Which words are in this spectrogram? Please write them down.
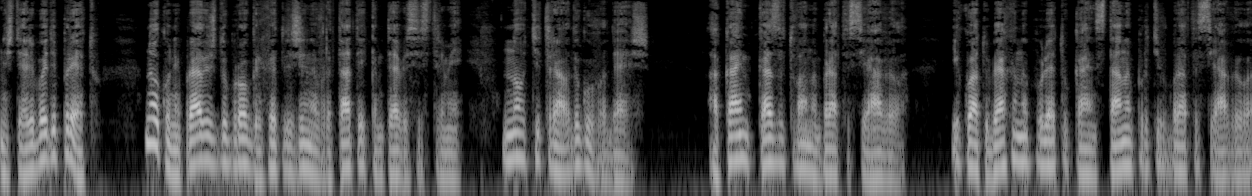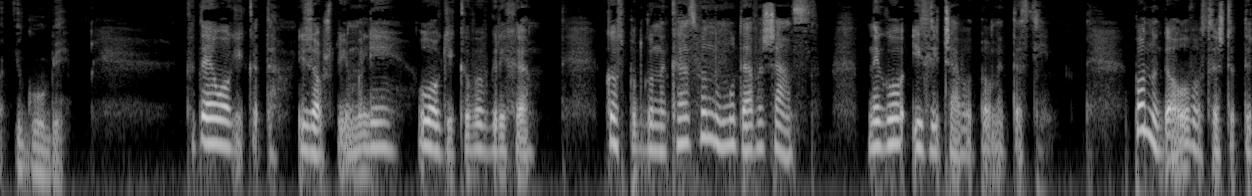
не ще ли бъде прието? Но ако не правиш добро, грехът лежи на вратата и към тебе се стреми. Но ти трябва да го владееш. А Кайн каза това на брата си Авела. И когато бяха на полето, Кайн стана против брата си Авела и го уби. Къде е логиката? Изобщо има ли логика в греха? Господ го наказва, но му дава шанс. Не го изличава от паметта си. По-надолу, в същата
